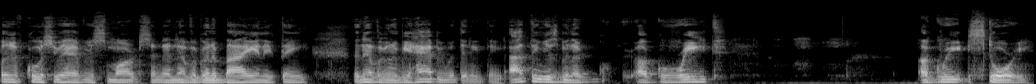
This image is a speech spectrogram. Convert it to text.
But of course, you have your smarts, and they're never going to buy anything. They're never going to be happy with anything. I think it's been a a great a great story.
